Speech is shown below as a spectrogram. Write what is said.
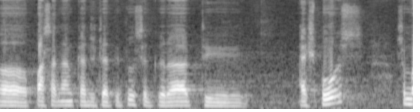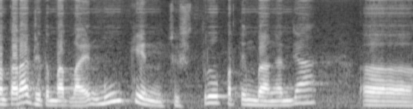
eh, pasangan kandidat itu segera diekspos, sementara di tempat lain mungkin justru pertimbangannya eh,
